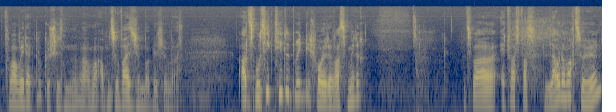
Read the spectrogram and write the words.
Jetzt haben wir wieder Glück geschissen. Ne? Aber ab und zu weiß ich schon mal ein bisschen was. Als Musiktitel bringe ich heute was mit. Und zwar etwas, was Laune macht zu hören.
